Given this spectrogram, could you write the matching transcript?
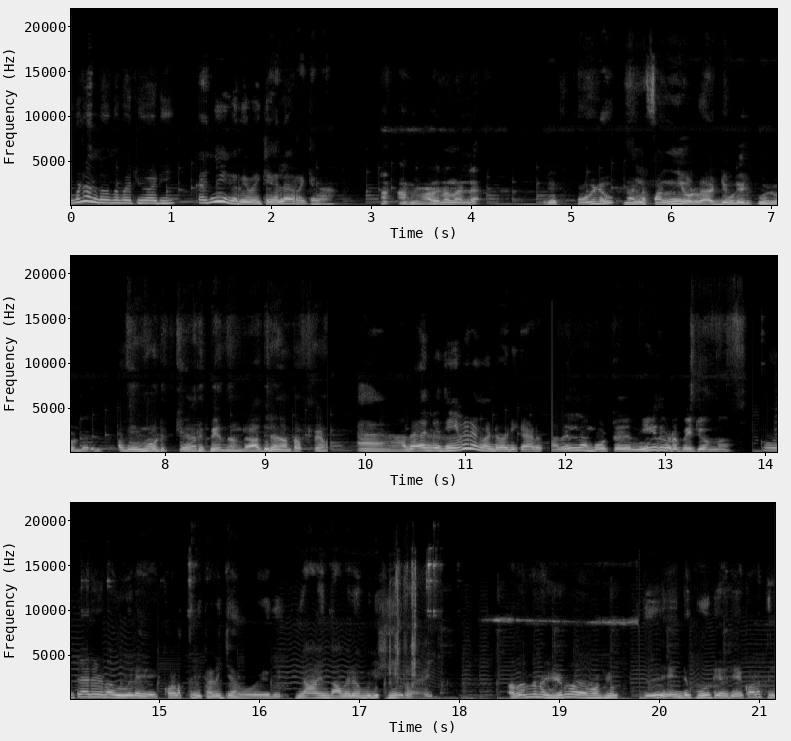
ഇവിടെ എന്തോന്ന് പരിപാടി? കഞ്ഞി കറി വയ്ക്കുക ഇല ഉറയ്ക്കണ? അതിനൊന്നല്ല ഒരു പുഴു നല്ല ഭംഗിയുള്ള അടിപൊളി ഒരു പുഴു ഉണ്ടായിരുന്നു. അത് ഇങ്ങോട്ട് കയറി പെയ്യുന്നുണ്ട്. അതിനെ ഞാൻ ചെയ്യണം. ആ അതതിന്റെ ജീവനം കൊണ്ട് ഓടിക്കാണും അതെല്ലാം പോട്ട് നീ ഇതിവിടെ പോയിട്ട് വന്ന? കൂട്ടുകാരിയുടെ കൂടെ കുളത്തിൽ കളിക്കാൻ പോയത്. ഞാൻ ഇന്ന് അവരെ മുമ്പിൽ ഹീറോ ആയി. അതെങ്ങനെ ഹീറോ ആയ മക്കൾ എന്റെ കൂട്ടുകാരിയെ കുളത്തിൽ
